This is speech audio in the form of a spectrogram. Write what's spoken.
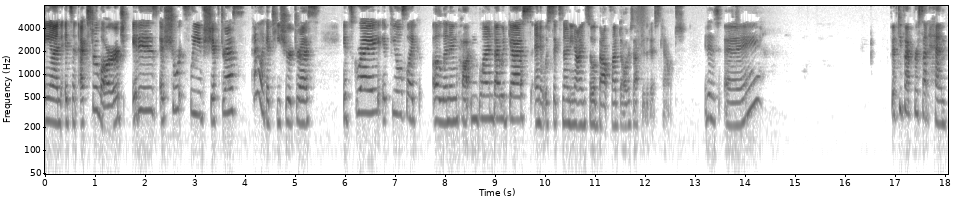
and it's an extra large. It is a short sleeve shift dress, kind of like a t-shirt dress. It's gray. It feels like a linen cotton blend, I would guess, and it was $6.99, so about $5 after the discount. It is a 55% hemp,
